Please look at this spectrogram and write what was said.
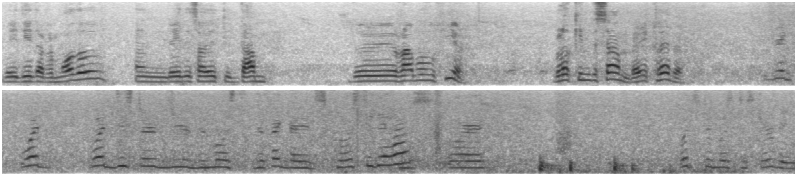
they did a remodel and they decided to dump the rubble here, blocking the sun. Very clever. Like what what disturbs you the most? The fact that it's close to the house or what's the most disturbing?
